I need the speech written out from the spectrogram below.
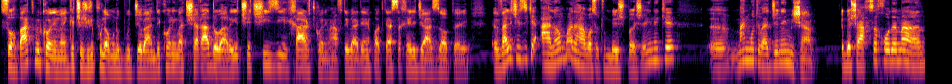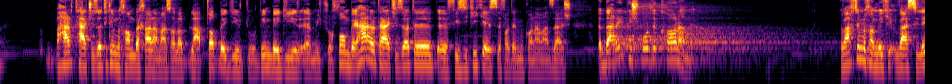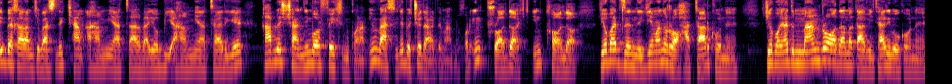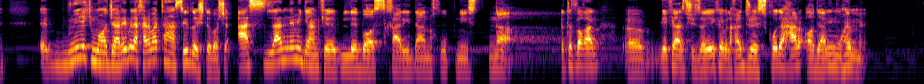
صحبت می‌کنیم اینکه چجوری پولمون رو بودجه بندی کنیم و چقدر رو برای چه چیزی خرج کنیم. هفته بعدی هم پادکست خیلی جذاب داریم. ولی چیزی که الان باید حواستون بهش باشه اینه که من متوجه نمیشم. به شخص خود من هر تجهیزاتی که می‌خوام بخرم از حالا لپتاپ بگیر دوربین بگیر میکروفون به هر تجهیزات فیزیکی که استفاده می‌کنم ازش برای پیشبرد کارمه. وقتی می‌خوام یک وسیله بخرم که وسیله کم اهمیت تر و یا بی اهمیت تریه قبلش چندین بار فکر می‌کنم این وسیله به چه درد من می‌خوره؟ این پرادکت این کالا یا باید زندگی منو راحت تر کنه؟ یا باید من رو آدم قوی تری بکنه؟ روی یک ماجره بالاخره باید تاثیر داشته باشه. اصلا نمیگم که لباس خریدن خوب نیست. نه. اتفاقا یکی از چیزهایی که بالاخره درس کد هر آدمی مهمه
